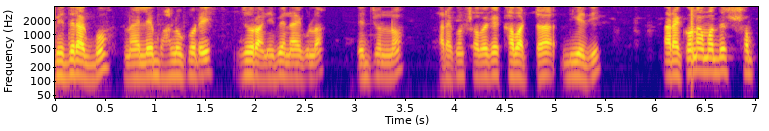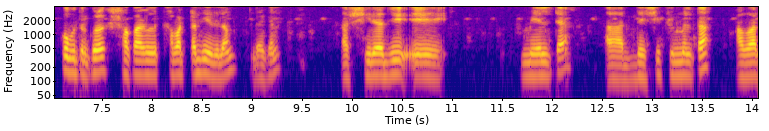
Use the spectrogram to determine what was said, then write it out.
বেঁধে রাখব নাইলে ভালো করে জোড়া নিবে না এগুলা। এর জন্য আর এখন সবাইকে খাবারটা দিয়ে দিই। আর এখন আমাদের সব কবুতরগুলো সকালে খাবারটা দিয়ে দিলাম, দেখেন। আর সিরাজি মেলটা আর দেশি ফিমেলটা আবার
